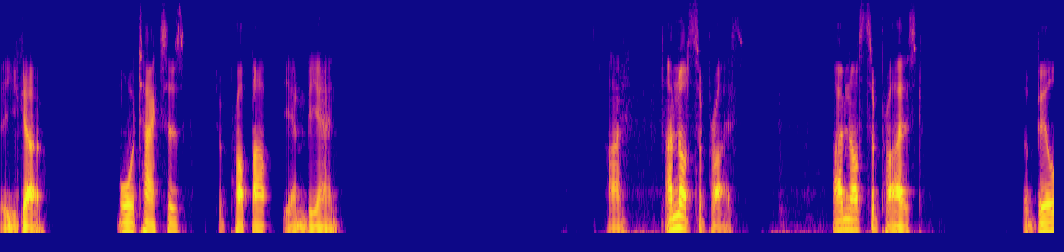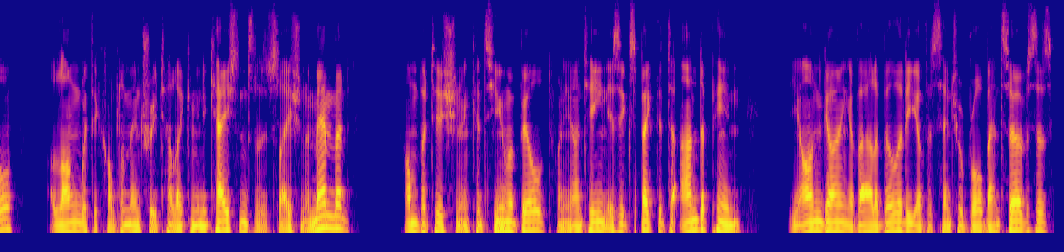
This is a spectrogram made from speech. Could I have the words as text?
There you go. More taxes to prop up the NBN. I'm, I'm not surprised. I'm not surprised. The bill along with the Complementary Telecommunications Legislation Amendment, Competition and Consumer Bill 2019, is expected to underpin the ongoing availability of essential broadband services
